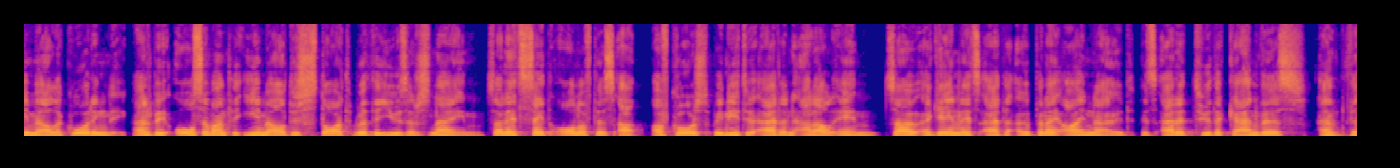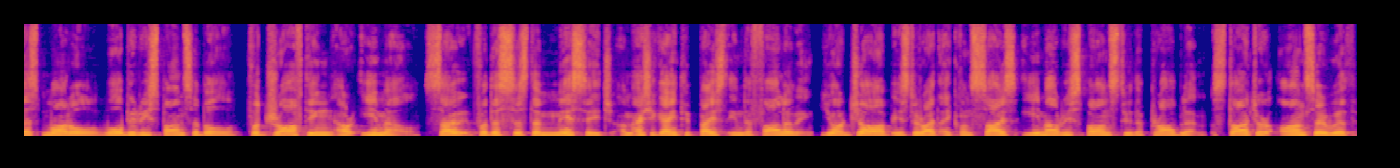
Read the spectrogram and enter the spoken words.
email accordingly. And we also want the email to start with the user's name. So let's set all of this up. Of course, we need to add an LLM. So again, let's add the OpenAI node. Let's add it to the canvas and this model will be responsible for drafting our email. So for the system message, I'm actually going to paste in the following. Your job is to write a concise email response to the problem. Start your answer with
